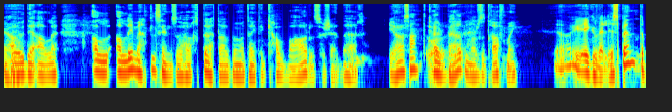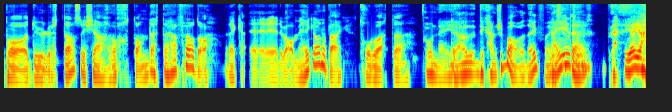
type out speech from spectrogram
Ja. Det er jo det alle, alle, alle i metal sin som hørte dette albumet og tenkte hva var det som skjedde her? Ja, sant. Hva i verden var det som traff meg? Ja, jeg er veldig spent på du lytter som ikke har hørt om dette her før, da. Det kan, er det bare meg, Arneberg? Tror du at Å Å nei, ja, det kan ikke bare være deg, for jeg Nei, sitter her. Ja, ja.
